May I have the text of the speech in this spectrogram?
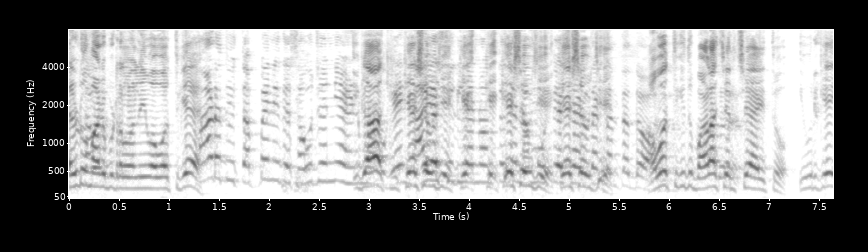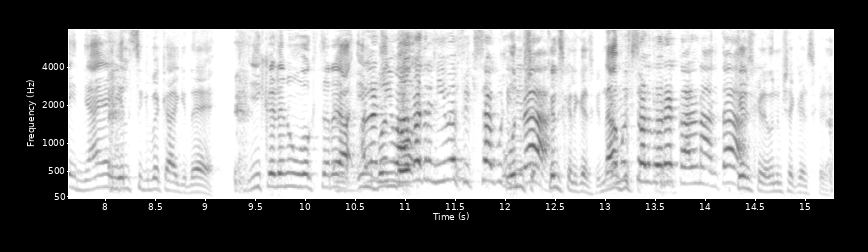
ಎರಡು ಮಾಡ್ಬಿಟ್ರಲ್ಲ ನೀವು ಅವತ್ತಿಗೆ? ಮಾಡಿದ್ವಿ ತಪ್ಪೇನಿದೆ. ಸೌಜನ್ಯ ಈಗ ಕೇಶವ್ಜಿ ಕೇಶವ್ಜಿ ಕೇಶವ್ಜಿ ಅವತ್ತಿಗೆ ಇದು ಬಹಳ ಚರ್ಚೆ ಆಯ್ತು. ಇವ್ರಿಗೆ ನ್ಯಾಯ ಎಲ್ಲಿ ಸಿಗ್ಬೇಕಾಗಿದೆ? ಈ ಕಡೆನೂ ಹೋಗ್ತಾರೆ ಇಲ್ಲಿ ಬಂದು ನೀವೇ ಫಿಕ್ಸ್ ಆಗ್ಬಿಟ್ಟು ಕೇಳಿಸ್ಕೊಳ್ಳಿ. ಕೇಳಿಸ್ಕೊಳ್ಳಿ ಕಾರಣ ಅಂತ? ಕೇಳಿಸ್ಕೊಳ್ಳಿ ಒಂದು ನಿಮಿಷ ಕೇಳಿಸ್ಕೊಳ್ಳಿ.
